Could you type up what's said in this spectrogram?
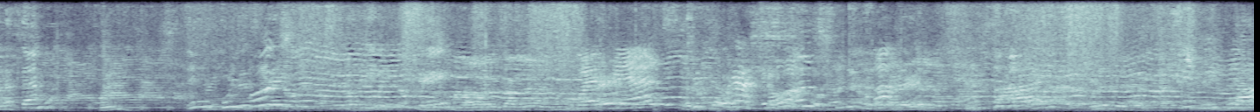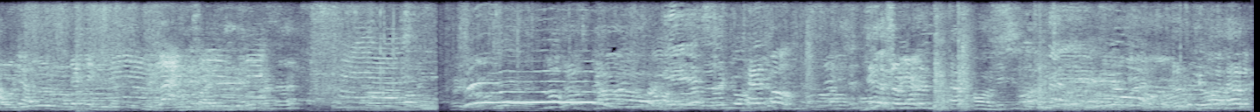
Jonathan. Yes, I wanted new headphones. Let's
